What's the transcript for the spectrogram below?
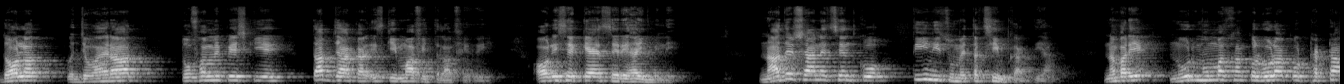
दौलत व जवाहरात तोहफा में पेश किए, तब जाकर इसकी माफ़ी तलाफी हुई और इसे कैद से रिहाई मिली। नादिर शाह ने सिंध को तीन हिस्सों में तकसीम कर दिया। नंबर एक, नूर मोहम्मद खान कल्होरा को ठट्ठा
